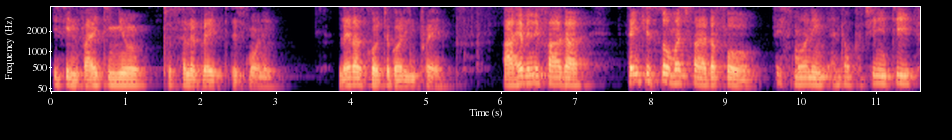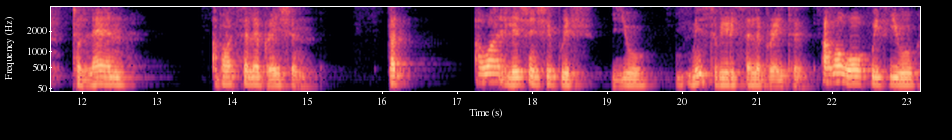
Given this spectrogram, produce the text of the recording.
is inviting you to celebrate this morning? Let us go to God in prayer. Our Heavenly Father, thank you so much, Father, for this morning and the opportunity to learn about celebration. That our relationship with you needs to be celebrated. Our walk with you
